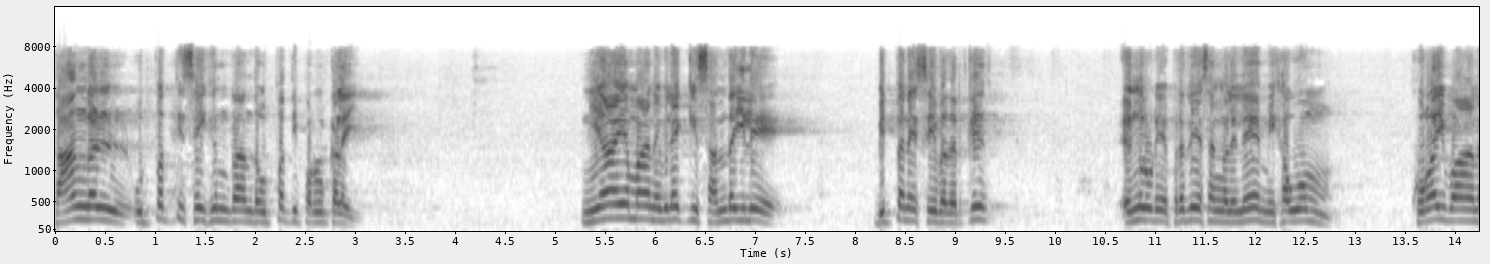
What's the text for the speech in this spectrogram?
தாங்கள் உற்பத்தி செய்கின்ற அந்த உற்பத்தி பொருட்களை நியாயமான விலைக்கு சந்தையிலே விற்பனை செய்வதற்கு எங்களுடைய பிரதேசங்களிலே மிகவும் குறைவான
